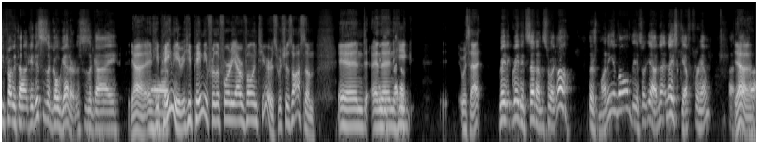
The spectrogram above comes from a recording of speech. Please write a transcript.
He probably thought, okay, this is a go-getter. This is a guy. Yeah, and he uh, paid me. He paid me for the forty-hour volunteers, which is awesome. And and then he was that great. Great incentive. So we're like, oh, there's money involved. So yeah, n- nice gift for him. Uh, yeah, uh,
